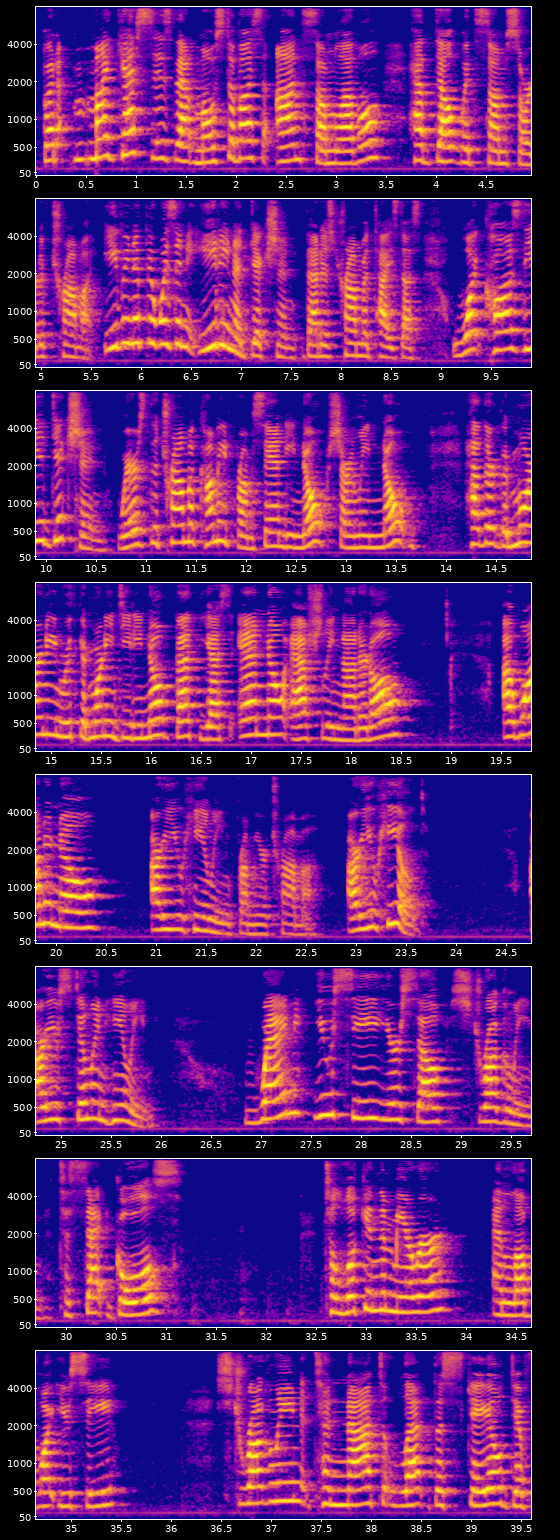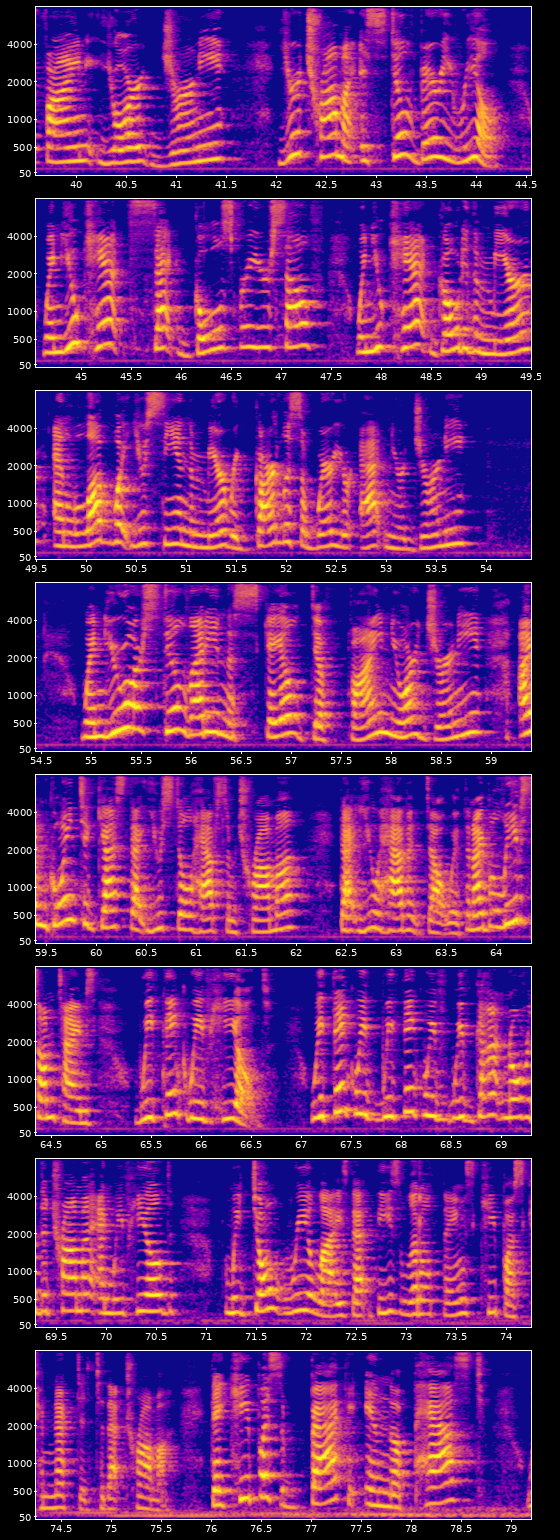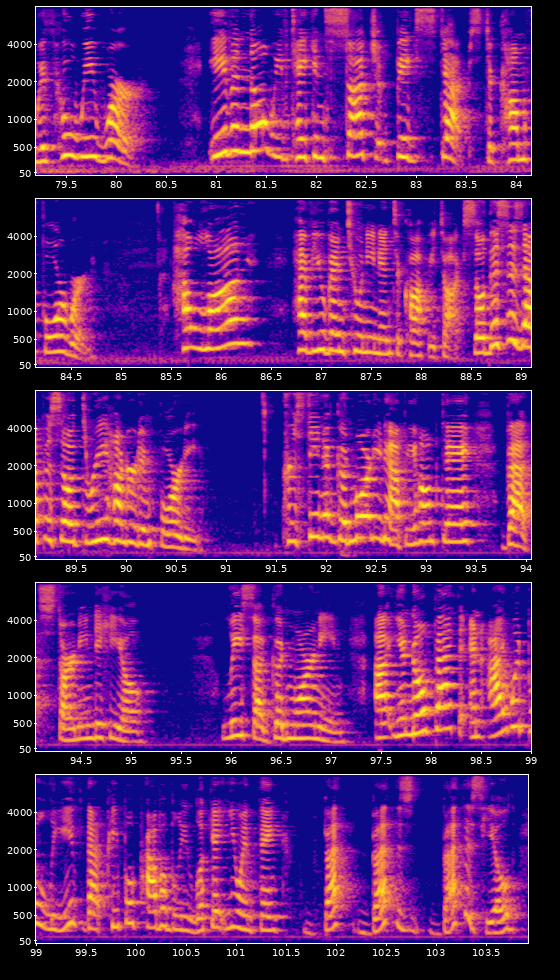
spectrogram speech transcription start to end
But my guess is that most of us, on some level, have dealt with some sort of trauma. Even if it was an eating addiction that has traumatized us. What caused the addiction? Where's the trauma coming from? Sandy, nope. Charlene, nope. Heather, good morning. Ruth, good morning. Dee Dee, nope. Beth, yes and no. Ashley, not at all. I want to know are you healing from your trauma? Are you healed? Are you still in healing? When you see yourself struggling to set goals to look in the mirror and love what you see? Struggling to not let the scale define your journey? Your trauma is still very real. When you can't set goals for yourself, when you can't go to the mirror and love what you see in the mirror, regardless of where you're at in your journey, when you are still letting the scale define your journey, I'm going to guess that you still have some trauma that you haven't dealt with. And I believe sometimes we think we've healed. We think we've we think we've we've gotten over the trauma and we've healed. We don't realize that these little things keep us connected to that trauma. They keep us back in the past with who we were even though we've taken such big steps to come forward. How long have you been tuning into Coffee Talks? So, this is episode 340. Christina, good morning. Happy hump day. Beth, starting to heal. Lisa, good morning. Uh, you know, Beth, and I would believe that people probably look at you and think, Beth, Beth is Beth is healed.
